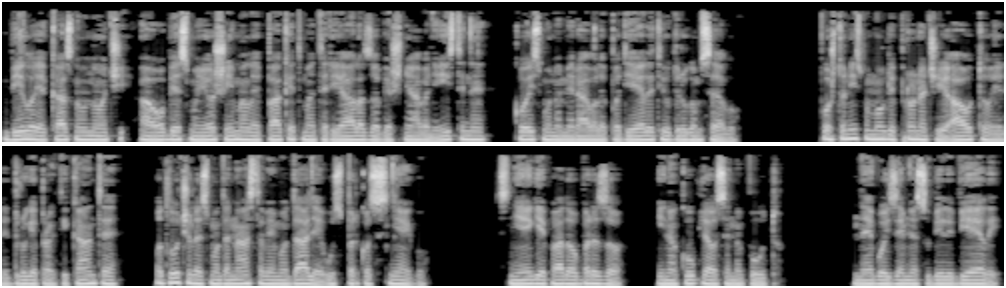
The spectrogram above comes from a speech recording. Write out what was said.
Bilo je kasno u noći, a obje smo još imale paket materijala za objašnjavanje istine koji smo namjeravali podijeliti u drugom selu. Pošto nismo mogli pronaći auto ili druge praktikante, odlučili smo da nastavimo dalje usprkos snijegu. Snijeg je padao brzo i nakupljao se na putu. Nebo i zemlja su bili bijeli,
